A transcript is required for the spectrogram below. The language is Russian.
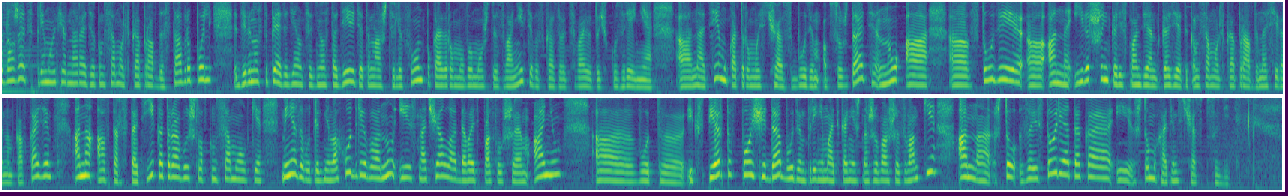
Продолжается прямой эфир на радио «Комсомольская правда» Ставрополь. 95 11 99 – это наш телефон, по которому вы можете звонить и высказывать свою точку зрения а, на тему, которую мы сейчас будем обсуждать. Ну, а, а в студии а, Анна Ивершин, корреспондент газеты «Комсомольская правда» на Северном Кавказе. Она автор статьи, которая вышла в «Комсомолке». Меня зовут Людмила Ходрева. Ну и сначала давайте послушаем Аню, вот э, экспертов позже, да, будем принимать, конечно же, ваши звонки. Анна, что за история такая и что мы хотим сейчас обсудить?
